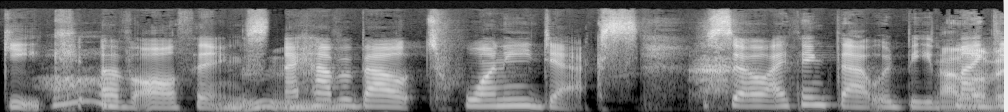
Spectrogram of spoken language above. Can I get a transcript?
geek of all things. I have Mm. about 20 decks. So I think that would be I my love it.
